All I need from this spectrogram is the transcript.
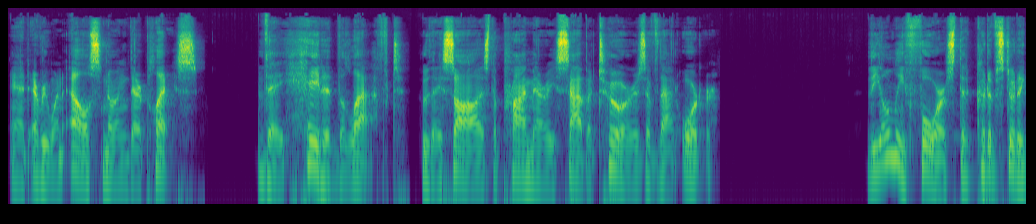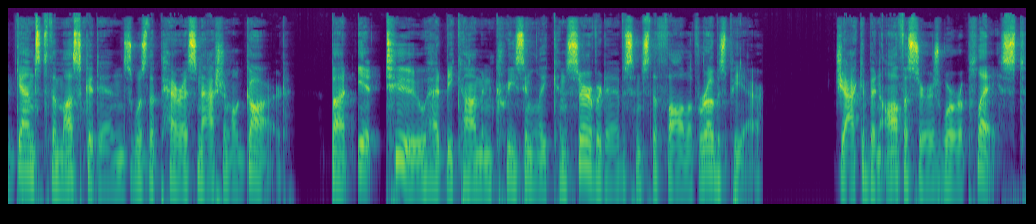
and everyone else knowing their place. They hated the left, who they saw as the primary saboteurs of that order. The only force that could have stood against the Muscadins was the Paris National Guard, but it too had become increasingly conservative since the fall of Robespierre. Jacobin officers were replaced,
